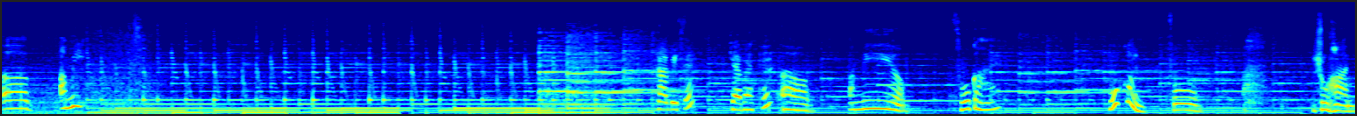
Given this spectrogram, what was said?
अ, अम्मी। हाँ? बेटा क्या बात है? अ, अम्मी वो कहाँ है? वो कौन? वो रूहान।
